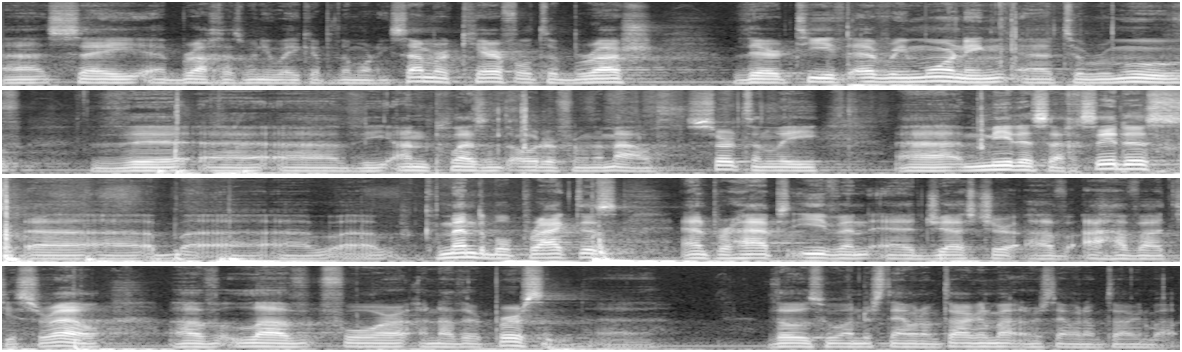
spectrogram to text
uh, say uh, brachas when you wake up in the morning. Some are careful to brush their teeth every morning uh, to remove the uh, uh, the unpleasant odor from the mouth. Certainly, midas chassidus, commendable practice, and perhaps even a gesture of ahavat Yisrael, of love for another person. those who understand what I'm talking about understand what I'm talking about.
